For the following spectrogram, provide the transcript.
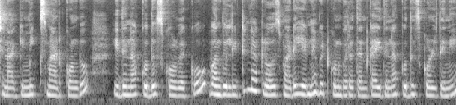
ಚೆನ್ನಾಗಿ ಮಿಕ್ಸ್ ಮಾಡಿಕೊಂಡು ಇದನ್ನು ಕುದಿಸ್ಕೊಳ್ಬೇಕು. ಒಂದು ಲಿಡ್ಡನ್ನ ಕ್ಲೋಸ್ ಮಾಡಿ ಎಣ್ಣೆ ಬಿಟ್ಕೊಂಡು ಬರೋ ತನಕ ಇದನ್ನು ಕುದಿಸ್ಕೊಳ್ತೀನಿ.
